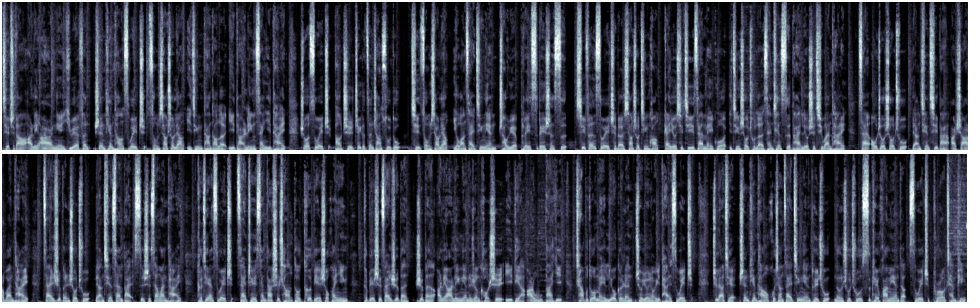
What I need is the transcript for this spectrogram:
截止到二零二二年一月份，任天堂 Switch 总销售量已经达到了一点零三亿台。若 Switch 保持这个增长速度，其总销量有望在今年超越 PlayStation 四。细分 Switch 的销售情况，该游戏机在美国已经售出了三千四百六十七万台，在欧洲售出两千七百二十二万台，在日本售出两千三百四十三万台。可见 Switch 在这三大市场都特别受欢迎，特别是在日本。日本二零二零年的人口是一点二五八亿，差不多每六个人就拥有一台 Switch。据了解，任天堂或将在今年推出能输出 4K 画面的 Switch Pro 产品。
